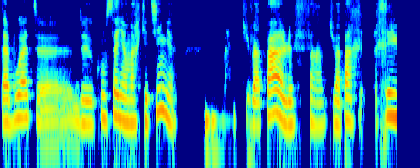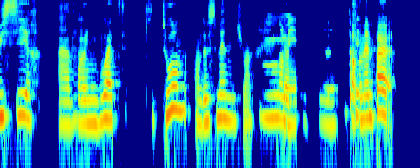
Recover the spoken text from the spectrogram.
ta boîte de conseils en marketing, bah, tu vas pas le, fin, tu vas pas réussir à avoir une boîte qui tourne en deux semaines, tu vois. Non, tu même pas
